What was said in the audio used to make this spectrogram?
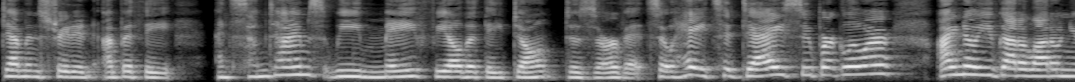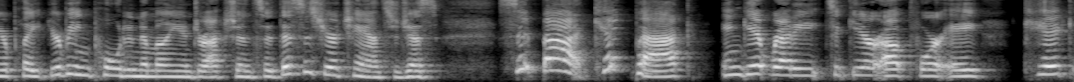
demonstrating empathy. And sometimes we may feel that they don't deserve it. So, hey, today, super gluer, I know you've got a lot on your plate. You're being pulled in a million directions. So, this is your chance to just sit back, kick back, and get ready to gear up for a kick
